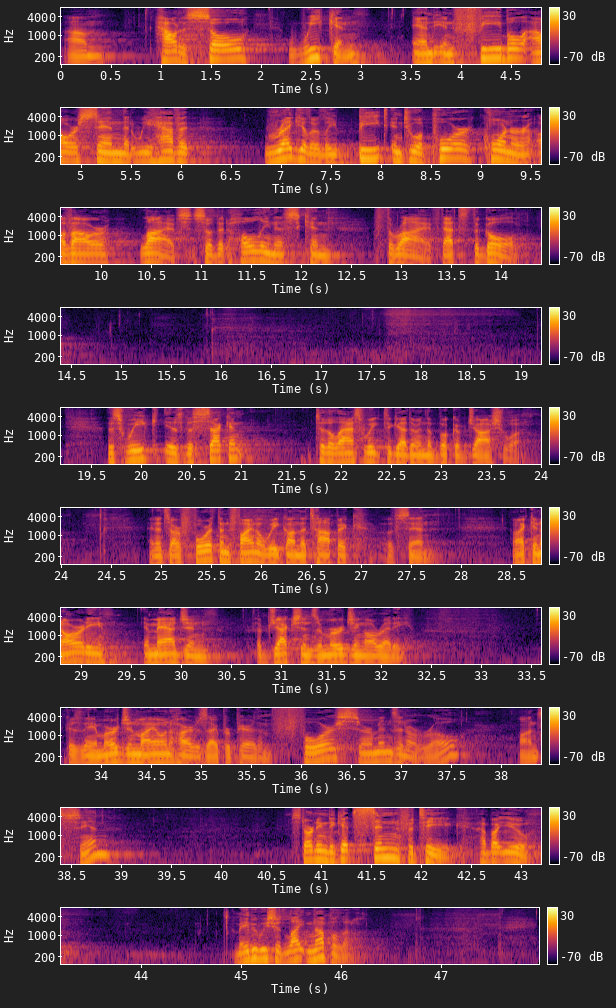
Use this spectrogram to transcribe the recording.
um, how to so weaken and enfeeble our sin that we have it regularly beat into a poor corner of our lives so that holiness can thrive. That's the goal. This week is the second to the last week together in the book of Joshua. And it's our fourth and final week on the topic of sin. I can already imagine objections emerging already because they emerge in my own heart as I prepare them. Four sermons in a row on sin? Starting to get sin fatigue. How about you? Maybe we should lighten up a little.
